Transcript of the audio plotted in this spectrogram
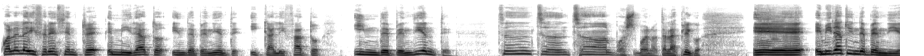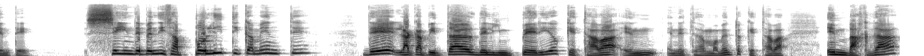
¿cuál es la diferencia entre Emirato Independiente y Califato Independiente? Pues bueno, te la explico. Eh, Emirato Independiente se independiza políticamente de la capital del imperio que estaba en, en estos momentos, que estaba en Bagdad.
